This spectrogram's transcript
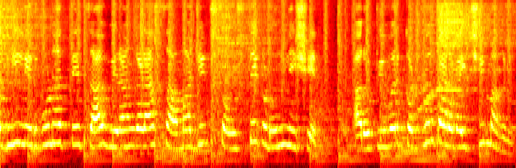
मधील निर्गुण हत्येचा विरांगणा सामाजिक संस्थेकडून निषेध. आरोपीवर कठोर कारवाईची मागणी.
